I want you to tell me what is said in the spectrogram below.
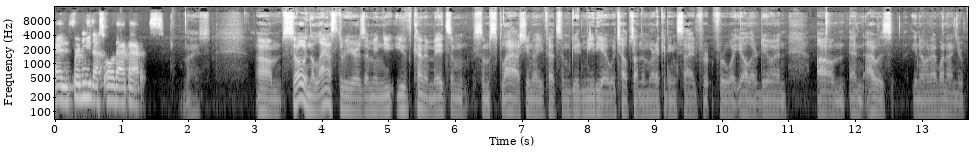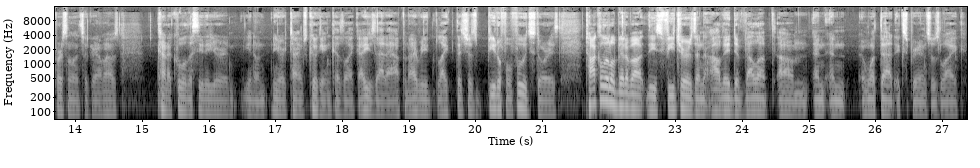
And for me, that's all that matters. Nice. Um, so in the last three years, I mean, you, have kind of made some some splash. You know, you've had some good media, which helps on the marketing side for for what y'all are doing. Um, and I was, you know, when I went on your personal Instagram, I was kind of cool to see that you're in, you know, New York Times cooking because like I use that app and I read like that's just beautiful food stories. Talk a little bit about these features and how they developed, um, and and and what that experience was like.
